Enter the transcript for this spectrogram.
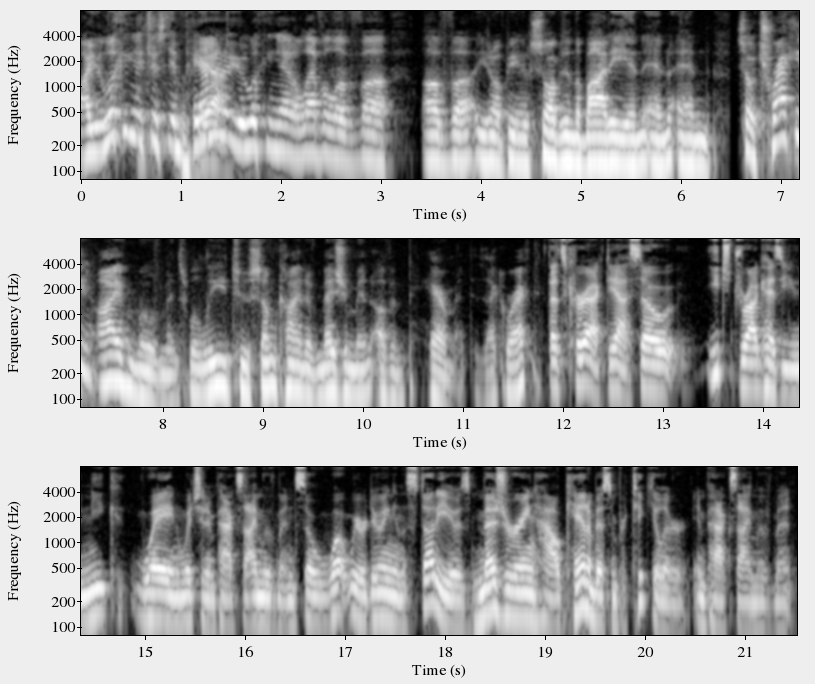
Are you looking at just impairment, Yeah. or you're looking at a level of uh, of uh, you know being absorbed in the body, and and and so tracking eye movements will lead to some kind of measurement of impairment. Is that correct? That's correct. Yeah. So each drug has a unique way in which it impacts eye movement. And so what we were doing in the study is measuring how cannabis in particular impacts eye movement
